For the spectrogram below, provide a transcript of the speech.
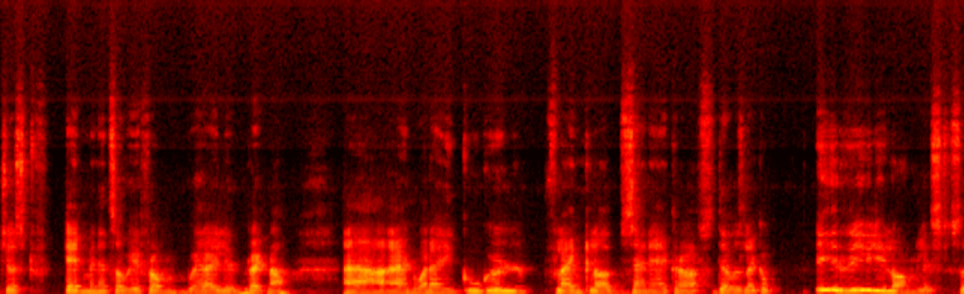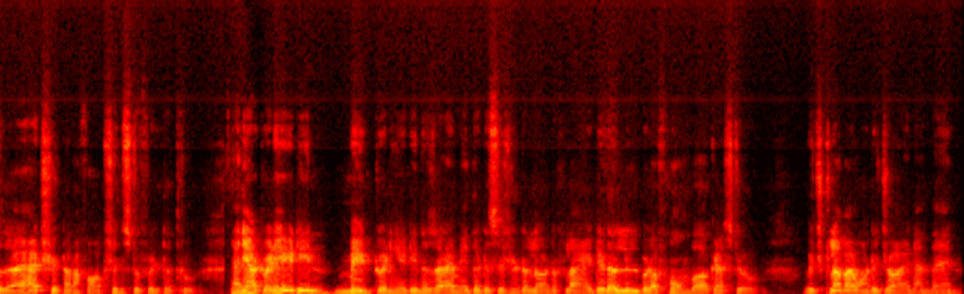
just 10 minutes away from where I live right now. Uh, and when I googled flying clubs and aircrafts, there was like a, a really long list. So that I had shit ton of options to filter through. And yeah, 2018, mid 2018 is where I made the decision to learn to fly. I did a little bit of homework as to which club I want to join. And then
